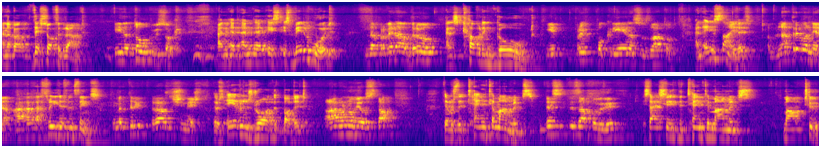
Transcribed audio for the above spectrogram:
and about this off the ground. и на толку висока. And, and, and uh, it's, it's made of wood, Направена од дрво and it's covered in gold. и е пре- покриена со злато. And inside it Внатре во неа are, are three different things. има три различни нешта. There's Aaron's rod that budded. Аароновиот стап, There was the Ten Commandments. десетте заповеди, It's actually the Ten Commandments Mark II.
